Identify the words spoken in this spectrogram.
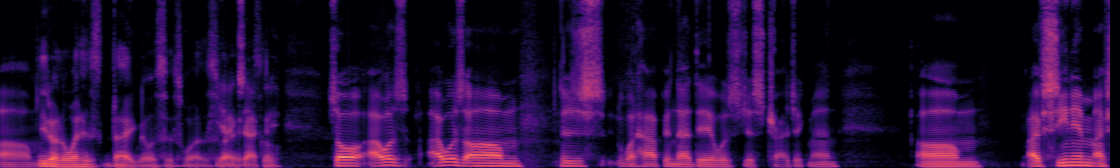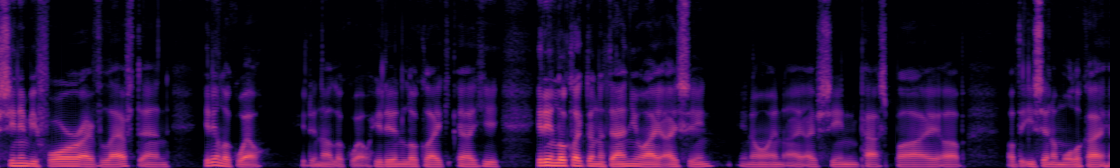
um You don't know what his diagnosis was. yeah right? Exactly. So I was I was um there's just what happened that day was just tragic, man. Um I've seen him I've seen him before. I've left and he didn't look well. He did not look well. He didn't look like uh, he he didn't look like the Nathaniel I I seen, you know, and I I've seen pass by uh, of the East End of Molokai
